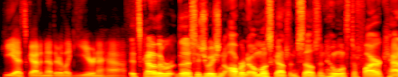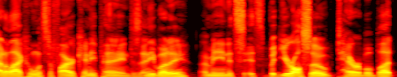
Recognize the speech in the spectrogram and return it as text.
he has got another like year and a half. It's kind of the the situation Auburn almost got themselves in. Who wants to fire Cadillac? Who wants to fire Kenny Payne? Does anybody? I mean, it's it's. But you're also terrible. But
